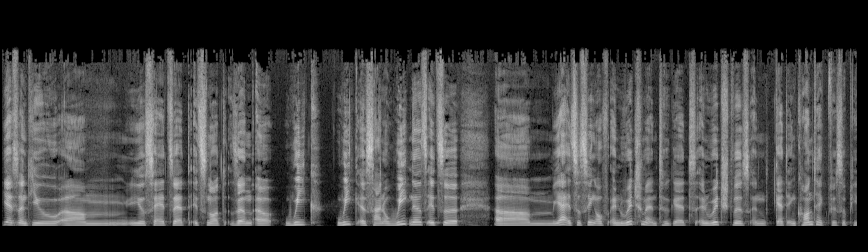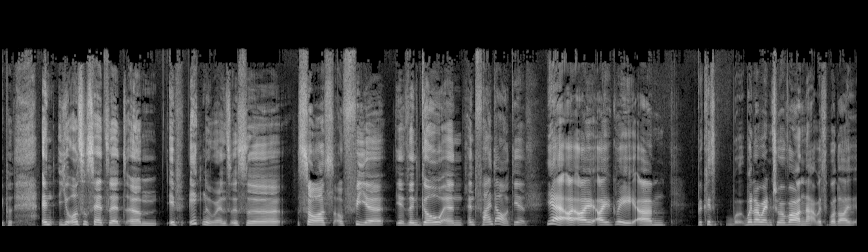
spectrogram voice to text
yes and you um, you said that it's not then a weak weak a sign of weakness it's a um, yeah, it's a thing of enrichment to get enriched with and get in contact with the people. And you also said that um, if ignorance is a source of fear, then go and, and find out. Yes. Yeah, I, I, I agree. Um, because when I went to Iran, that was what I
